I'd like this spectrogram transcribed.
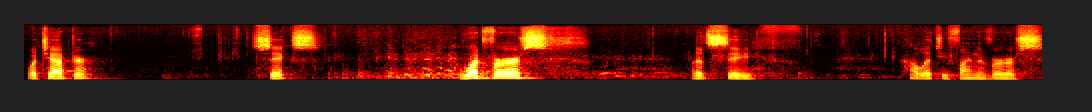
What chapter? 6. what verse? Let's see. I'll let you find the verse.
